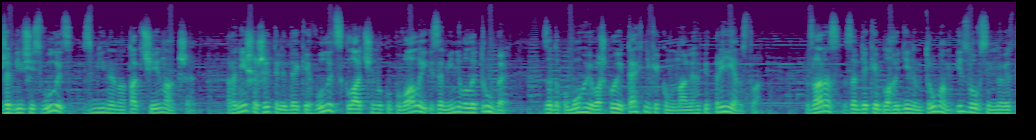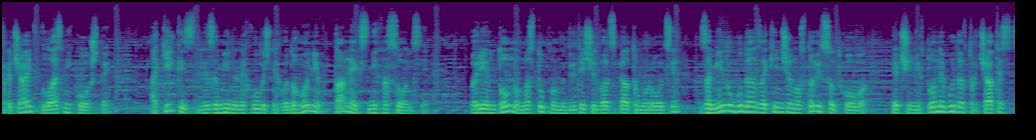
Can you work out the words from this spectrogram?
Вже більшість вулиць змінено так чи інакше. Раніше жителі деяких вулиць складчину купували і замінювали труби за допомогою важкої техніки комунального підприємства. Зараз завдяки благодійним трубам і зовсім не витрачають власні кошти, а кількість незамінених вуличних водогонів тане як сніг на сонці. Орієнтовно в наступному 2025 році заміну буде закінчено 100%, якщо ніхто не буде втручатись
